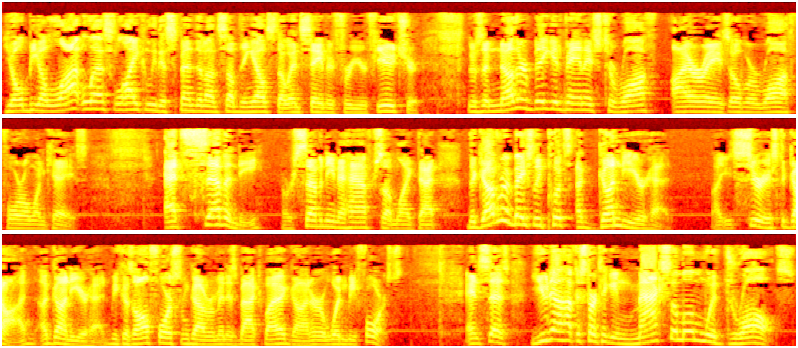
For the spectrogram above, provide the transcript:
You'll be a lot less likely to spend it on something else though and save it for your future. There's another big advantage to Roth IRAs over Roth 401ks. At 70 or 70 and a half or something like that, the government basically puts a gun to your head. Like, serious to God, a gun to your head because all force from government is backed by a gun or it wouldn't be force. And says you now have to start taking maximum withdrawals.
